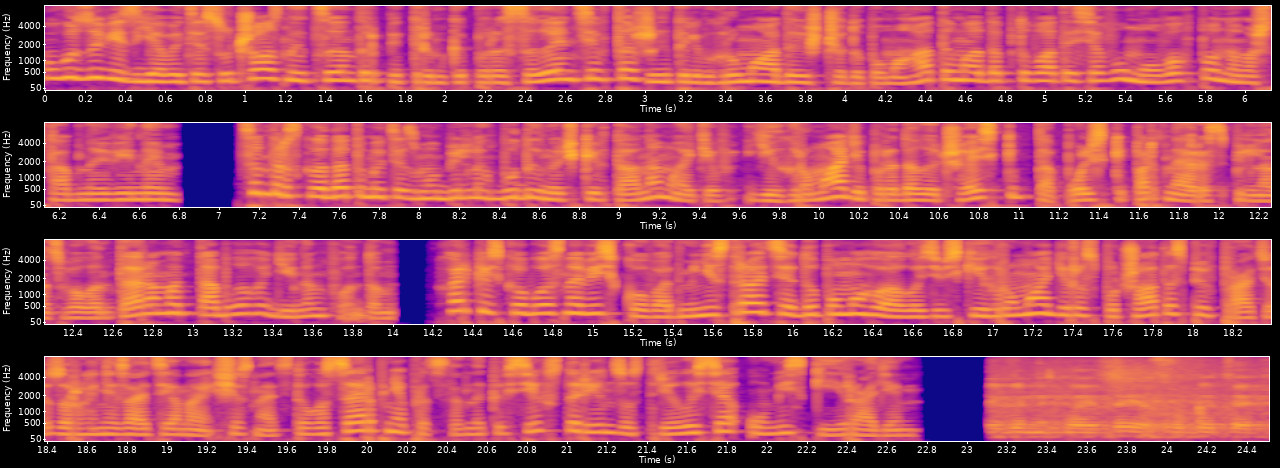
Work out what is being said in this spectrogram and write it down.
У Гузові з'явиться сучасний центр підтримки переселенців та жителів громади, що допомагатиме адаптуватися в умовах повномасштабної війни. Центр складатиметься з мобільних будиночків та наметів. Їх громаді передали чеські та польські партнери спільно з волонтерами та благодійним фондом. Харківська обласна військова адміністрація допомогла Лозівській громаді розпочати співпрацю з організаціями. 16 серпня представники всіх сторін зустрілися у міській раді. Виникла ідея зробити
